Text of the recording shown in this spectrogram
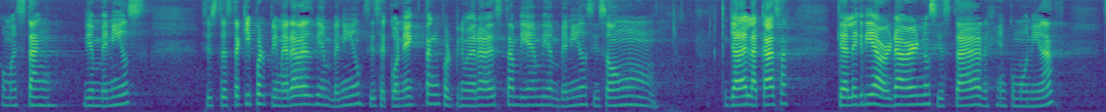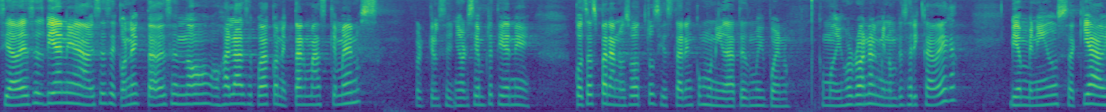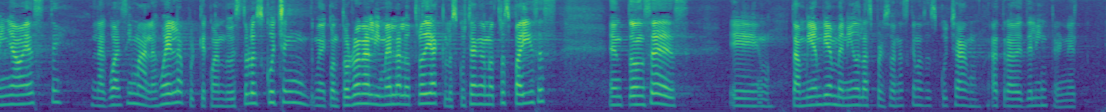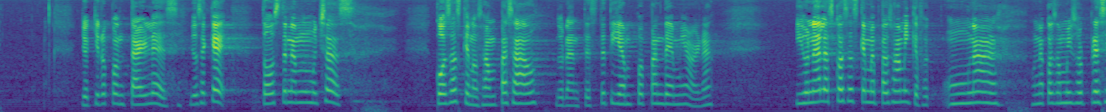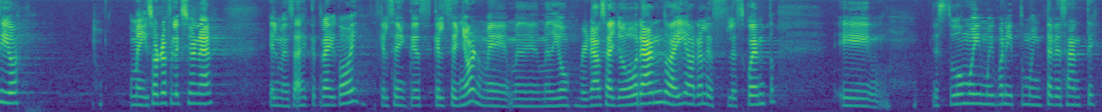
¿Cómo están? Bienvenidos. Si usted está aquí por primera vez, bienvenido. Si se conectan por primera vez, también bienvenidos. Si son ya de la casa, qué alegría, ¿verdad? Vernos y estar en comunidad. Si a veces viene, a veces se conecta, a veces no, ojalá se pueda conectar más que menos, porque el Señor siempre tiene cosas para nosotros y estar en comunidad es muy bueno. Como dijo Ronald, mi nombre es Erika Vega. Bienvenidos aquí a Viña Oeste, la Guasima, la Juela, porque cuando esto lo escuchen, me contó Ronald Limela el otro día que lo escuchan en otros países. Entonces, eh, también bienvenidos las personas que nos escuchan a través del Internet. Yo quiero contarles, yo sé que todos tenemos muchas cosas que nos han pasado durante este tiempo de pandemia, ¿verdad? Y una de las cosas que me pasó a mí, que fue una, una cosa muy sorpresiva, me hizo reflexionar el mensaje que traigo hoy, que el, que que el Señor me, me, dio, ¿verdad? O sea, yo orando ahí, ahora les, les cuento, eh, estuvo muy, muy bonito, muy interesante.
